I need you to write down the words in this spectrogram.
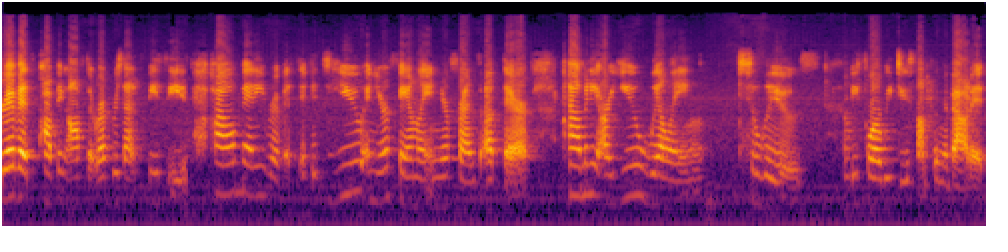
rivets popping off that represent species, how many rivets, if it's you and your family and your friends up there, how many are you willing to lose before we do something about it?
